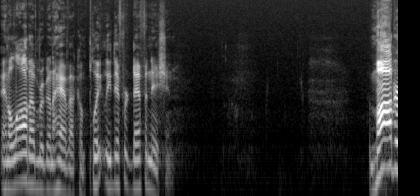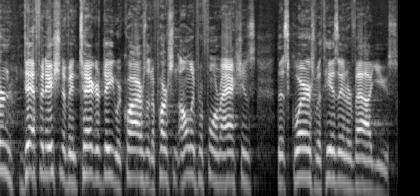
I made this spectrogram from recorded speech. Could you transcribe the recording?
and a lot of them are going to have a completely different definition. Modern definition of integrity requires that a person only perform actions that squares with his inner values.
